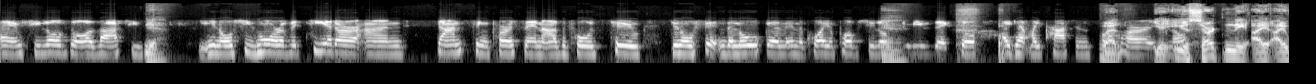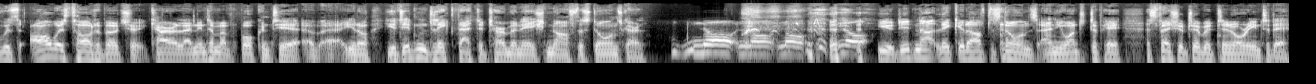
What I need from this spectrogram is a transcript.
Um, she loves all that. She's Yeah. you know she's more of a theatre and dancing person as opposed to you know sitting the local in the quiet pub. She loves the music, so I get my passions from her. you, You, know? you certainly, I, I was always thought about you, Carol, and anytime I've spoken to you, uh, you know, you didn't lick that determination off the stones, girl. no, no, no, no. You did not lick it off the stones, and you wanted to pay a special tribute to Noreen today.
